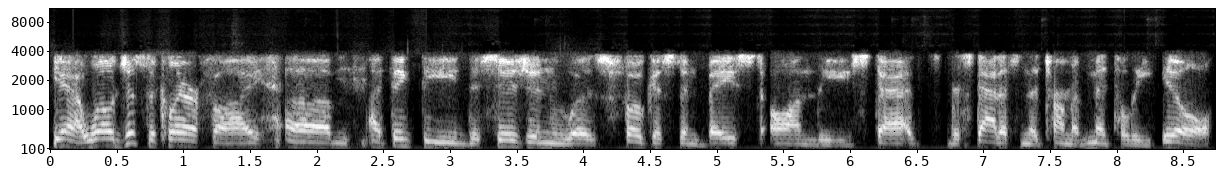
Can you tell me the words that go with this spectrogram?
Yeah, well, just to clarify, um, I think the decision was focused and based on the stat, the status and the term of mentally ill.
